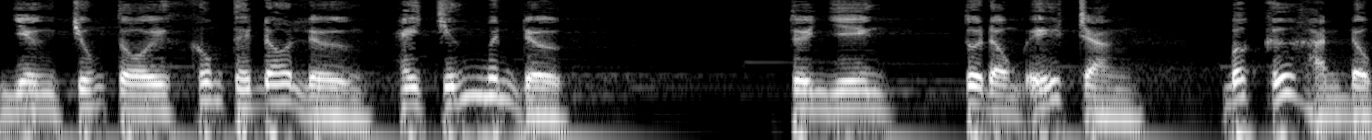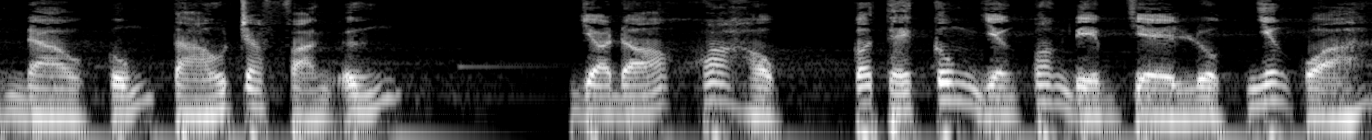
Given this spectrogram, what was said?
Nhưng chúng tôi không thể đo lường hay chứng minh được. Tuy nhiên, tôi đồng ý rằng bất cứ hành động nào cũng tạo ra phản ứng. Do đó, khoa học có thể công nhận quan điểm về luật nhân quả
